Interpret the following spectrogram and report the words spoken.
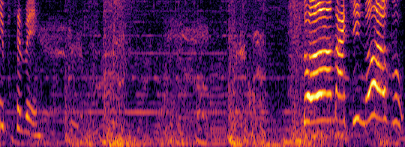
Aí pra você ver. Toma de novo!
